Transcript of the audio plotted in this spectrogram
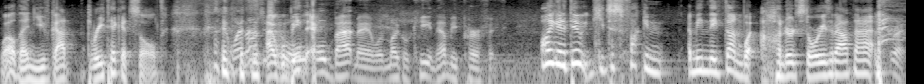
well, then you've got three tickets sold. why not just I will do be old, there. old Batman with Michael Keaton? That'd be perfect. All you got to do, you just fucking. I mean, they've done what hundred stories about that. Right.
